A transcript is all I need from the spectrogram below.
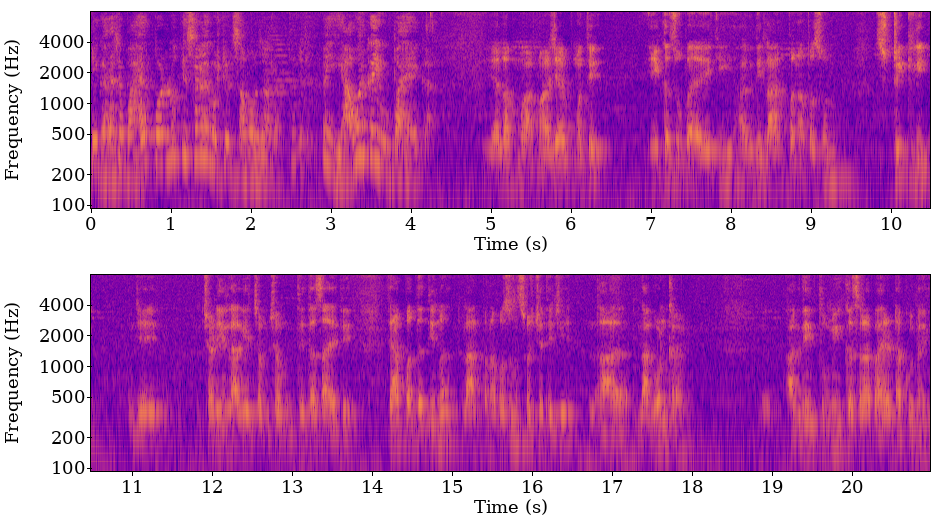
मी घराच्या बाहेर पडलो की सगळ्या गोष्टी सामोरं जावं लागतं. यावर काही उपाय आहे का? याला मा- माझ्या मते एकच उपाय आहे की अगदी लहानपणापासून स्ट्रिक्टली म्हणजे छडी लागे चमचम ते तसं आहे ते. त्या पद्धतीनं लहानपणापासून स्वच्छतेची लागवण करावी. अगदी तुम्ही कचरा बाहेर टाकू नये.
